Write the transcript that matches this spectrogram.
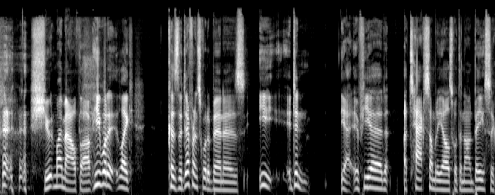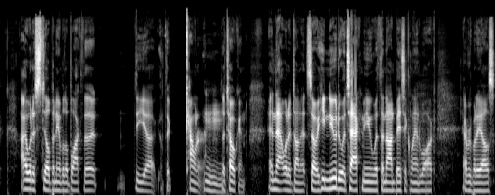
Shoot my mouth off. He would have like, because the difference would have been is he it didn't. Yeah, if he had attacked somebody else with a non-basic, I would have still been able to block the the uh, the counter, Mhm. the token, and that would have done it. So he knew to attack me with the non-basic land walk. Everybody else,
